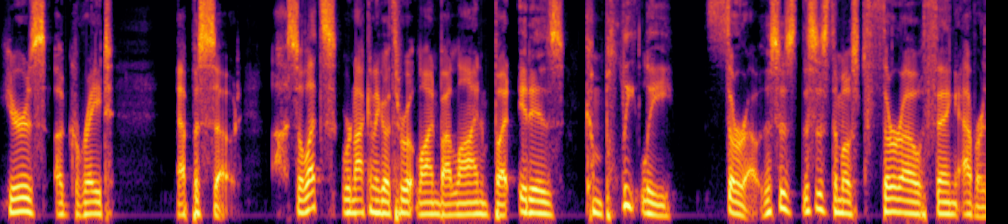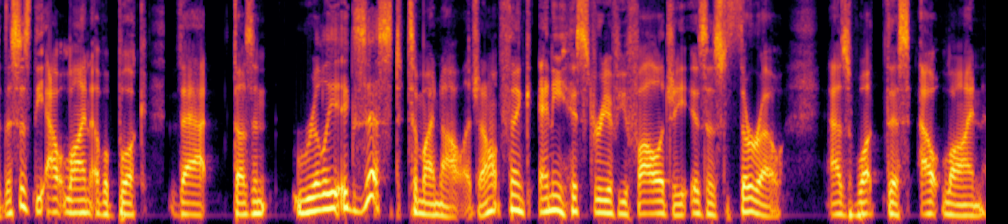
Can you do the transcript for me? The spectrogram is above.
here's a great episode. Uh, so let's, we're not going to go through it line by line, but it is completely thorough. This is this is the most thorough thing ever. This is the outline of a book that doesn't really exist to my knowledge. I don't think any history of ufology is as thorough as what this outline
